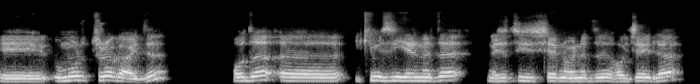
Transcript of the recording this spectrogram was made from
e, Umur Turagay'dı. O da e, ikimizin yerine de Necati İşler'in oynadığı hocayla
